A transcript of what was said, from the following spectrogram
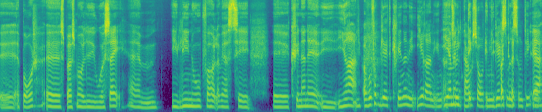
øh, abort øh, spørgsmålet i USA, øh, Lige nu forholder vi os til øh, kvinderne i Iran. Og hvorfor bliver kvinderne i Iran en aktuel Jamen, dagsorden det, i en virksomhed og, som det? Ja,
